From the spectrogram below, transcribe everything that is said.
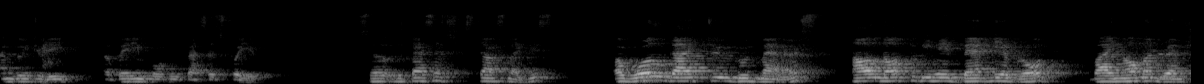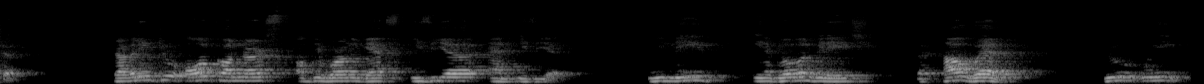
I'm going to read a very important passage for you. So the passage starts like this. A World Guide to Good Manners, How Not to Behave Badly Abroad by Norman Ramshaw. Traveling to all corners of the world gets easier and easier. We live in a global village, but how well do we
